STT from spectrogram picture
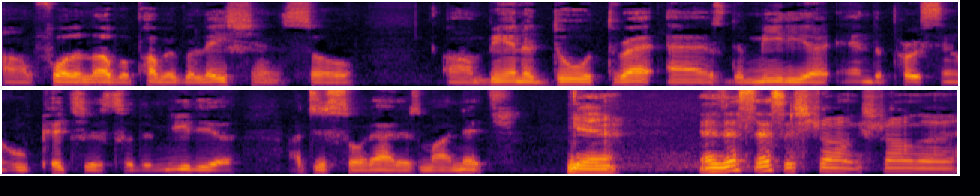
um, fall in love with public relations. So um, being a dual threat as the media and the person who pitches to the media, I just saw that as my niche. Yeah, and that's that's a strong, strong, uh,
